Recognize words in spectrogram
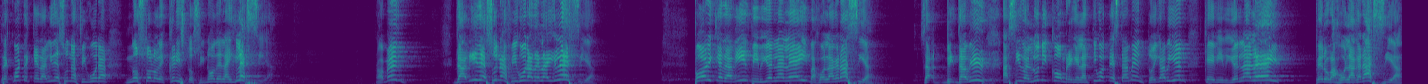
Recuerde que David es una figura no solo de Cristo, sino de la iglesia. Amén. David es una figura de la iglesia. Porque David vivió en la ley bajo la gracia. O sea, David ha sido el único hombre en el Antiguo Testamento, oiga bien, que vivió en la ley pero bajo la gracia.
